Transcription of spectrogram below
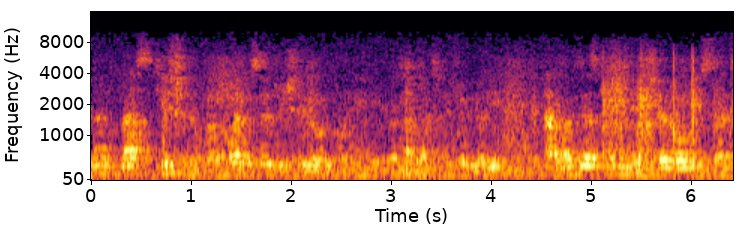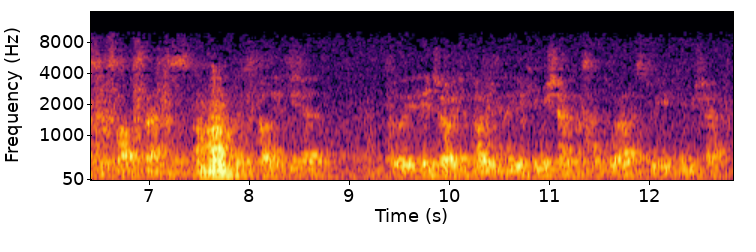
نه بس کش کنیم ما به سر ریشه رو بکنیم مثلا جایی. تمایزی از بین و ایسنس و سابستنس تاریخی تو یه جایی که تاریخ یکی میشن مثلا تو ارسطو یکی میشن تو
